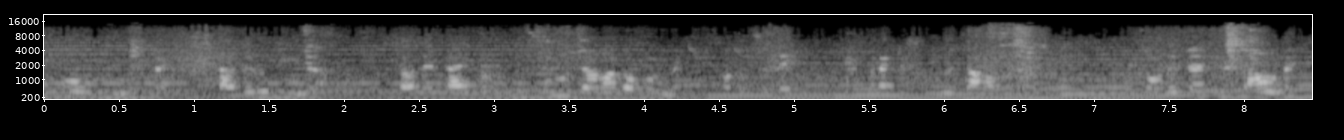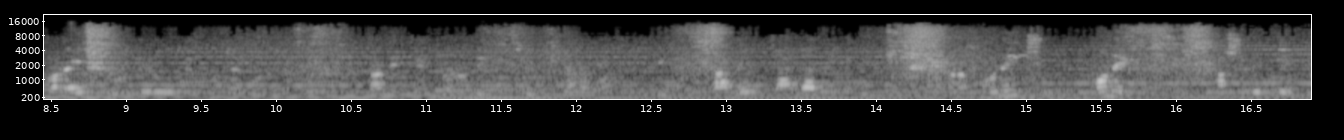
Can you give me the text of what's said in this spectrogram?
কোনো দোষ নাই তাদেরও দিন না তাদের গায়ে কোনো জামা কাপড় নাই অথচ দেখ এখন একটা সুন্দর জামা পরে আছে কিন্তু গায়ে কিন্তু তাও নাই ওরা এই রোদের মধ্যে কোথায় বসেছে তাদেরকে একবারও দেখেছি তারা। তাদের জায়গা থেকে দেখি অনেক সুখী অনেক আসলে কি একটা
